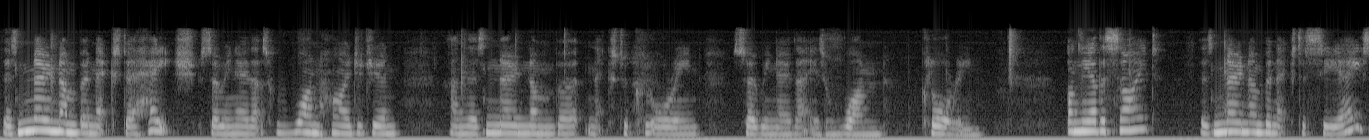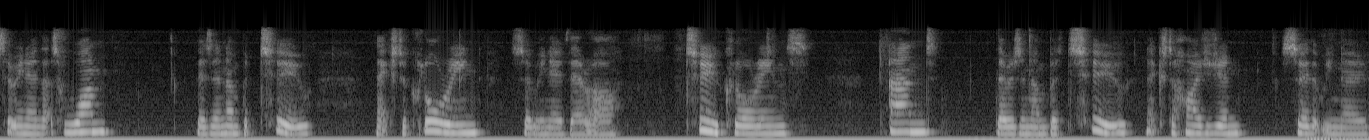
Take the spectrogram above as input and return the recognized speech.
There's no number next to H, so we know that's one hydrogen. And there's no number next to chlorine, so we know that is one chlorine. On the other side, there's no number next to Ca, so we know that's 1. There's a number 2 next to chlorine, so we know there are two chlorines. And there is a number 2 next to hydrogen so that we know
